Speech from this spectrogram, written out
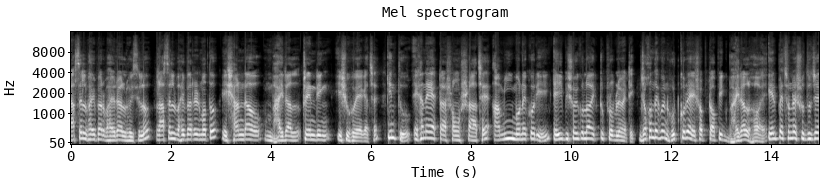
রাসেল ভাইপার ভাইরাল হয়েছিল, রাসেল ভাইপারের মতো এই সান্ডাও ভাইরাল ট্রেন্ডিং ইস্যু হয়ে গেছে। কিন্তু এখানে একটা সমস্যা আছে, আমি মনে করি এই বিষয়গুলো একটু প্রবলেমেটিক যখন দেখবেন হুট করে এসব টপিক ভাইরাল হয়, এর পেছনে শুধু যে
